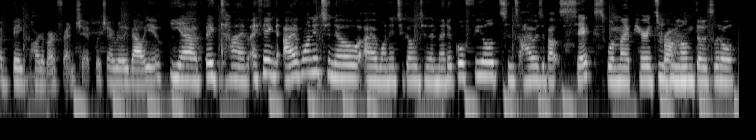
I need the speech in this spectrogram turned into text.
a big part of our friendship, which I really value. yeah, big time. I think I wanted to know I wanted to go into the medical field since I was about six when my parents brought Mhm. home those little,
